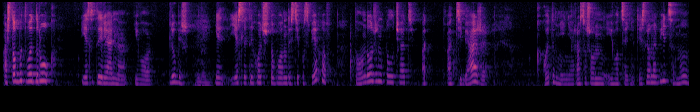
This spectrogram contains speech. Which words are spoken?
а чтобы твой друг, если ты реально его любишь, Да. если ты хочешь, чтобы он достиг успехов, то он должен получать от, от тебя же какое-то мнение, раз уж он его ценит. Если он обидится, ну,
